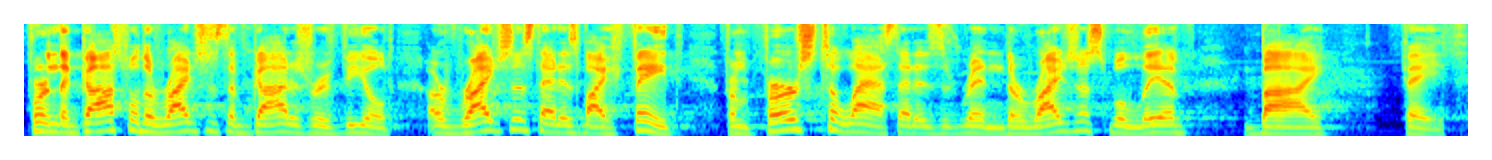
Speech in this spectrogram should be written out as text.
For in the gospel, the righteousness of God is revealed, a righteousness that is by faith, from first to last, that is written. The righteousness will live by faith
